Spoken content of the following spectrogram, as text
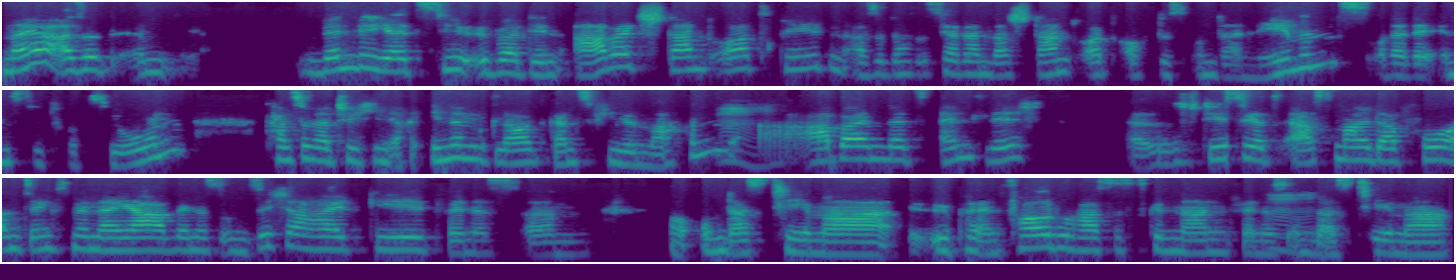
Naja, also ähm, wenn wir jetzt hier über den Arbeitsstandort reden, also das ist ja dann das Standort auch des Unternehmens oder der Institution, kannst du natürlich nach innen glaub, ganz viel machen, mhm. aber letztendlich also stehst du jetzt erstmal davor und denkst mir, na ja, wenn es um Sicherheit geht, wenn es ähm, um das Thema ÖPNV, du hast es genannt, wenn es mhm. um das Thema,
